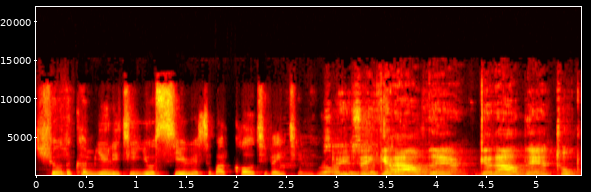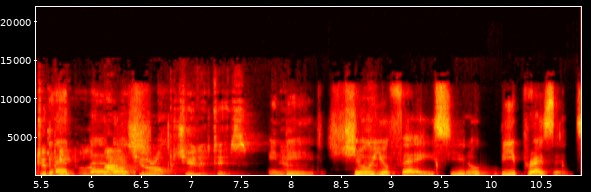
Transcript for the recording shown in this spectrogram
Show the community you're serious about cultivating. So you say, get out there, get out there and talk to get people about your opportunities. Indeed. Yeah. Show your face, you know, be present.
